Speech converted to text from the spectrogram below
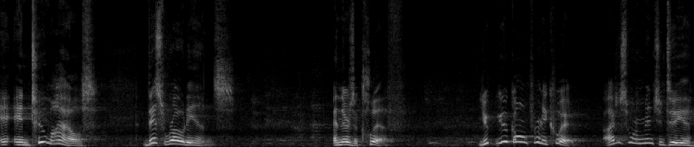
in, in two miles, this road ends, and there's a cliff. You, you're going pretty quick. I just want to mention to you,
